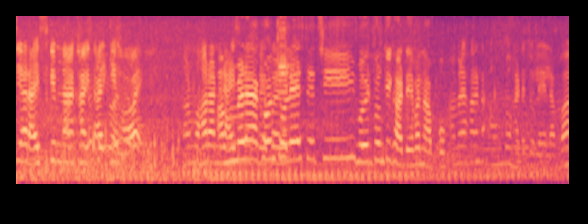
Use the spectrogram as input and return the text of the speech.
ঘুরতে আর আইসক্রিম না খাই তাই কি হয়? আমরা এখন চলে এসেছি ময়ূরপঙ্খী ঘাটে এবার নামবো। আমরা এখন একটা অন্য ঘাটে চলে এলাম বা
